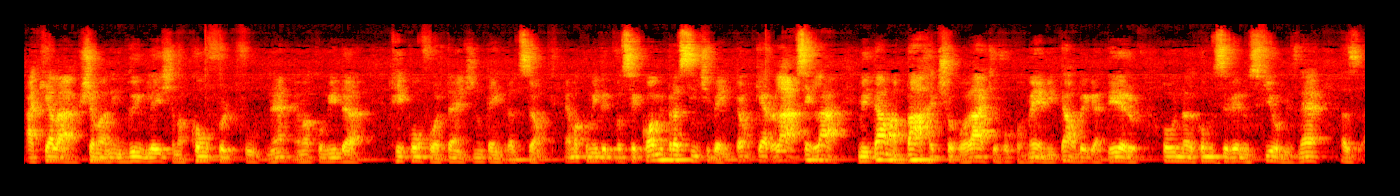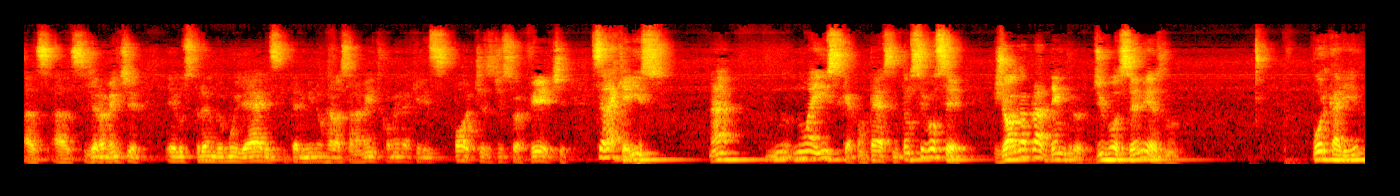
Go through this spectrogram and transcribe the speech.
aquela, chama do inglês, chama comfort food, né? É uma comida reconfortante, não tem tradução. É uma comida que você come para se sentir bem. Então, quero lá, sei lá, me dá uma barra de chocolate, eu vou comer, me dá um brigadeiro, ou na, como você vê nos filmes, né? As, as, as, geralmente ilustrando mulheres que terminam um relacionamento comendo aqueles potes de sorvete. Será que é isso? Né? Não é isso que acontece. Então, se você joga para dentro de você mesmo porcaria,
